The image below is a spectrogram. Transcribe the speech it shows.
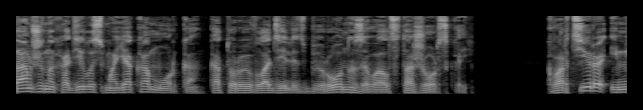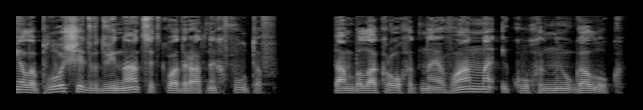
Там же находилась моя коморка, которую владелец бюро называл стажерской. Квартира имела площадь в 12 квадратных футов. Там была крохотная ванна и кухонный уголок.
